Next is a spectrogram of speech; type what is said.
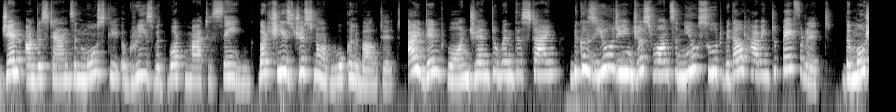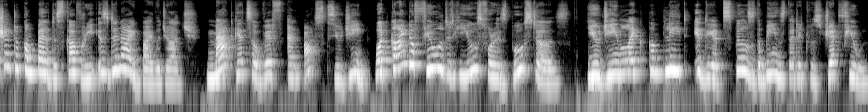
Jen understands and mostly agrees with what Matt is saying, but she is just not vocal about it. I didn't want Jen to win this time because Eugene just wants a new suit without having to pay for it. The motion to compel discovery is denied by the judge. Matt gets a whiff and asks Eugene what kind of fuel did he use for his boosters. Eugene, like a complete idiot, spills the beans that it was jet fuel.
